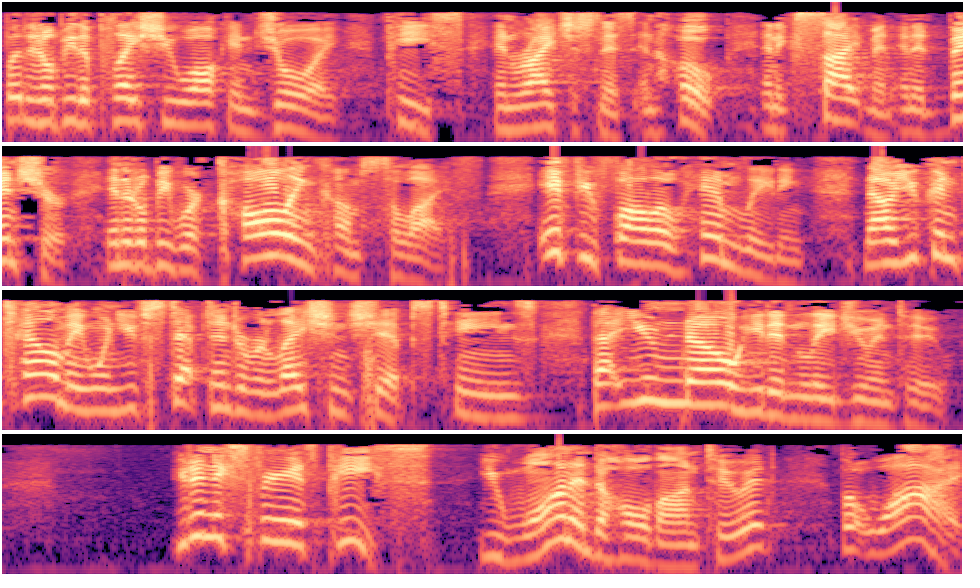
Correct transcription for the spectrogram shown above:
but it'll be the place you walk in joy, peace, and righteousness, and hope, and excitement, and adventure. And it'll be where calling comes to life. If you follow Him leading. Now you can tell me when you've stepped into relationships, teens, that you know He didn't lead you into. You didn't experience peace. You wanted to hold on to it, but why?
